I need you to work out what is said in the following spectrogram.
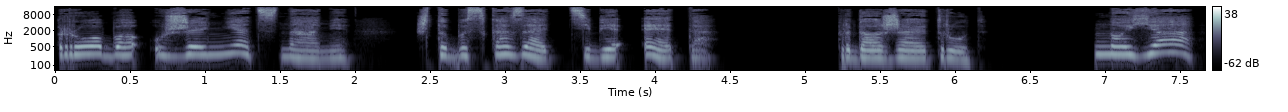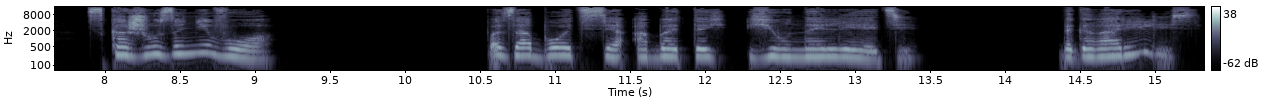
«Роба уже нет с нами, чтобы сказать тебе это», — продолжает Рут. «Но я скажу за него. Позаботься об этой юной леди. Договорились?»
